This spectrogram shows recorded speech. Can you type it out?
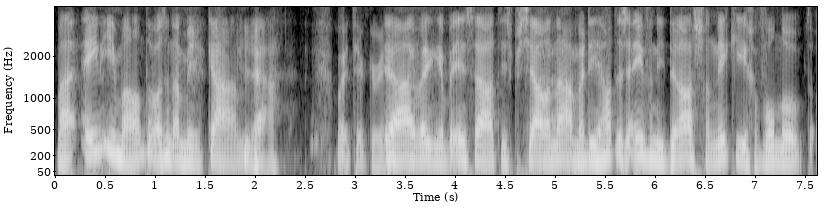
Maar één iemand, dat was een Amerikaan. Ja, weet je ook weer. Ja, ik weet niet, op Insta had hij speciale naam. Maar die had dus een van die drafts van Nicky gevonden op,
